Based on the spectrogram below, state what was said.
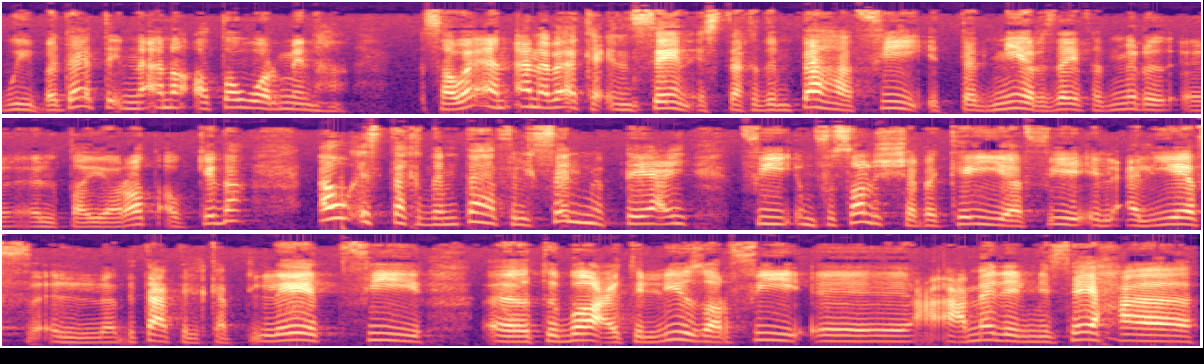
وبدأت إن أنا أطور منها. سواء أنا بقى كإنسان استخدمتها في التدمير زي تدمير الطيارات أو كده أو استخدمتها في السلم بتاعي في انفصال الشبكية في الألياف ال- بتاعة الكابلات في آه، طباعة الليزر في آه، أعمال المساحة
